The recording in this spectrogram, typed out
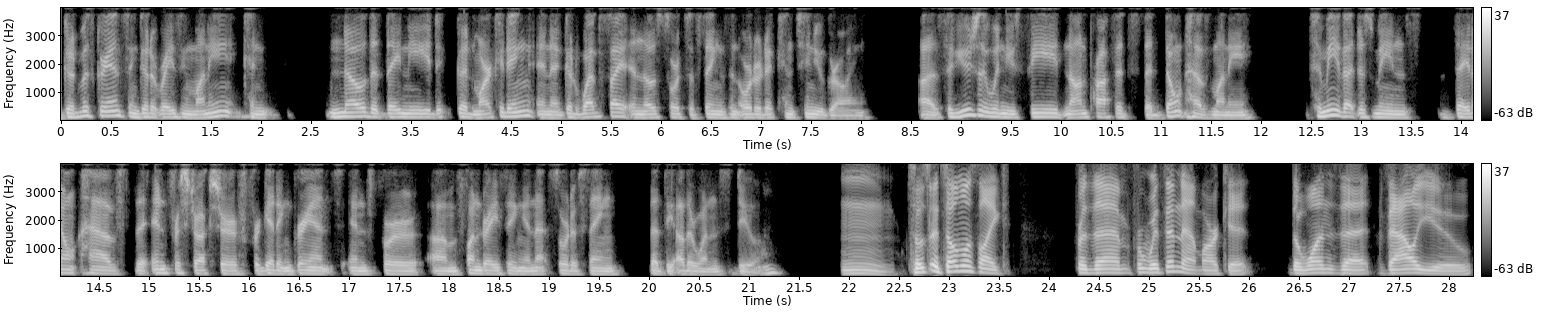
good with grants and good at raising money can know that they need good marketing and a good website and those sorts of things in order to continue growing. Uh, so, usually, when you see nonprofits that don't have money, to me, that just means they don't have the infrastructure for getting grants and for um, fundraising and that sort of thing that the other ones do. Mm. So, it's, almost like for them, for within that market, the ones that value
